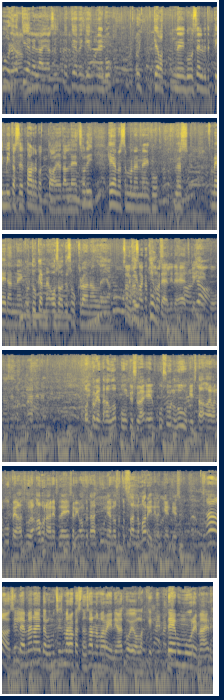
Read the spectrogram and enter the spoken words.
Uudella kielellä ja sitten tietenkin niinku, kelat, niinku, selvitettiin mitä se tarkoittaa ja tälleen. Se oli hieno semmonen niinku, myös meidän niinku, tukemme osoitus Ukrainalle. Ja Se oli myös aika tunteellinen hetki. Joo. Niinku. Pakko vielä tähän loppuun kysyä Emppu sun luukista. Aivan upea sulle avonainen blazeri. Onko tämä kunnianosoitus Sanna Marinille kenties? Aa, silleen mä en ajatellut, mutta siis mä rakastan Sanna Marinia, että voi ollakin. Teemu Muurimäen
